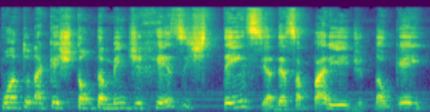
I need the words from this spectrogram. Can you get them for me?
quanto na questão também de resistência dessa parede, tá ok?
